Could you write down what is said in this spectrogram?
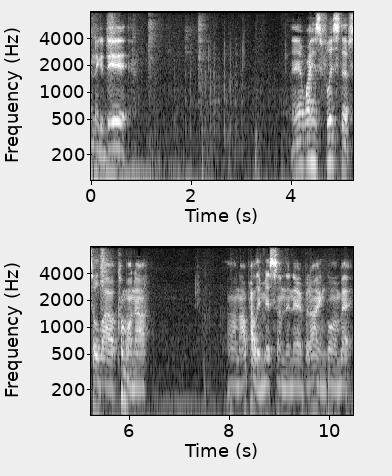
That nigga dead. And why his footsteps so loud? Come on now. I don't know. I probably missed something there, but I ain't going back.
